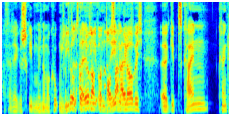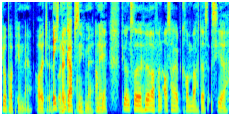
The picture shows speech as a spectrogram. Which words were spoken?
was hat er geschrieben? Muss ich nochmal gucken. Lidl, Aldi und Rewe, glaube ich, äh, gibt's kein, kein Klopapier mehr heute. Echt Oder nicht? gab's nicht mehr. Okay. Nee. Für unsere Hörer von außerhalb Krombach, das ist hier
